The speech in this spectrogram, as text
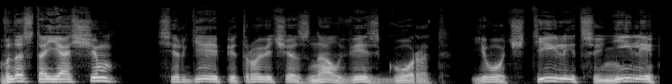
В настоящем Сергея Петровича знал весь город, его чтили, ценили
